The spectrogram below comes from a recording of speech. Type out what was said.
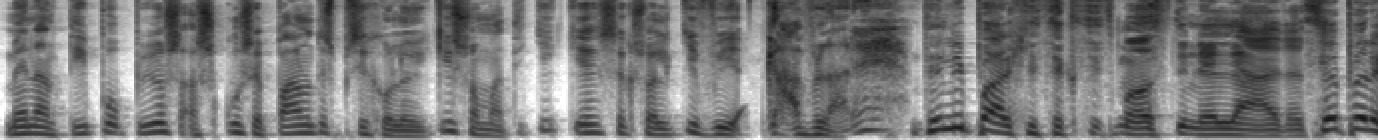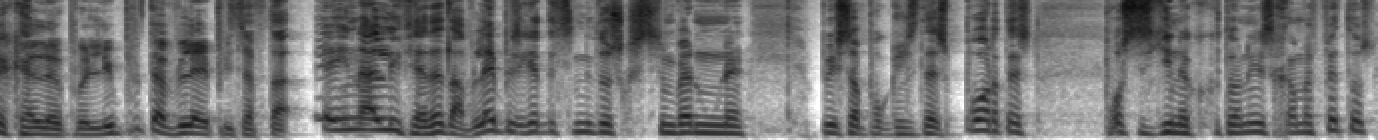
με έναν τύπο ο οποίος ασκούσε πάνω της ψυχολογική, σωματική και σεξουαλική βία. Καύλα, ρε. Δεν υπάρχει σεξισμό στην Ελλάδα. Σε παρακαλώ πολύ που τα βλέπεις αυτά. Ε, είναι αλήθεια, δεν τα βλέπεις γιατί συνήθως συμβαίνουν πίσω από κλειστές πόρτες. Πόσες γυναικοκτονίες είχαμε φέτος.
